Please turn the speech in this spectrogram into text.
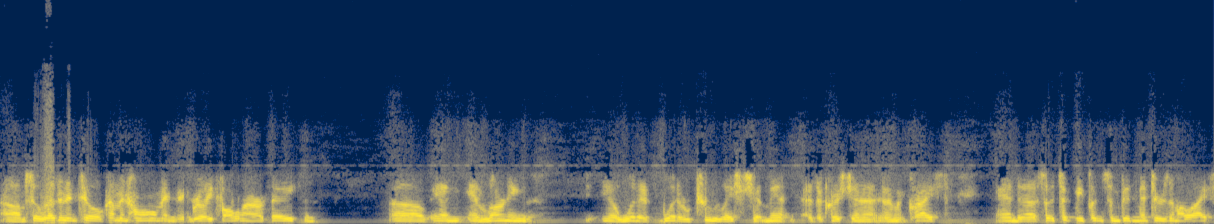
Um, so it wasn't until coming home and really following our faith and, uh, and, and learning, you know, what a, what a true relationship meant as a Christian and with Christ. And, uh, so it took me putting some good mentors in my life,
